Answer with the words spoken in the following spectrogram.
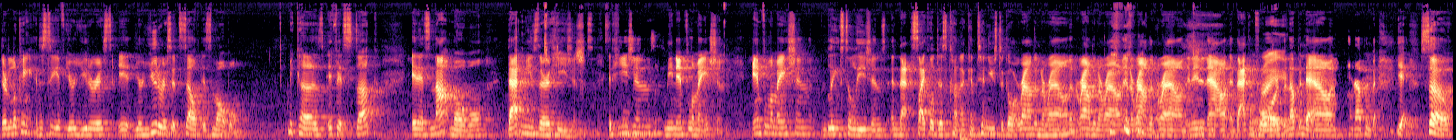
They're looking to see if your uterus, it, your uterus itself is mobile. Because if it's stuck and it's not mobile, that means there are adhesions. Adhesions mean inflammation. Inflammation leads to lesions, and that cycle just kind of continues to go around and around and around and around and around and around and in and out and back and forth right. and up and down and up and back. Yeah. So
